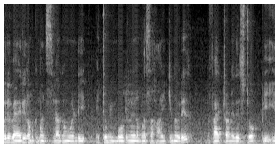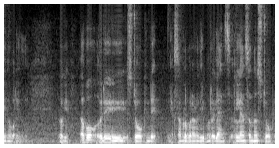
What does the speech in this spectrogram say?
ഒരു വാല്യൂ നമുക്ക് മനസ്സിലാക്കാൻ വേണ്ടി ഏറ്റവും ഇമ്പോർട്ടന്റ് ആയി നമ്മളെ സഹായിക്കുന്ന ഒരു ഫാക്ടറാണ് ഇത് സ്റ്റോക്ക് പി ഇ എന്ന് പറയുന്നത്. ഓക്കെ അപ്പോൾ ഒരു സ്റ്റോക്കിന്റെ എക്സാമ്പിൾ പറയുകയാണെങ്കിൽ ഇപ്പോൾ റിലയൻസ് റിലയൻസ് എന്ന സ്റ്റോക്ക്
